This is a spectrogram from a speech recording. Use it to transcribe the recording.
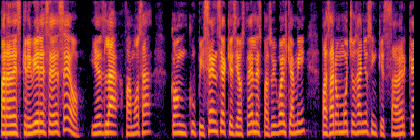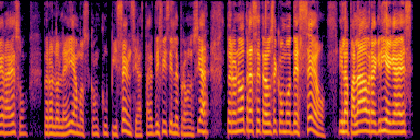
para describir ese deseo y es la famosa concupiscencia, que si a ustedes les pasó igual que a mí, pasaron muchos años sin que saber qué era eso, pero lo leíamos, concupiscencia, hasta es difícil de pronunciar, pero en otras se traduce como deseo, y la palabra griega es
